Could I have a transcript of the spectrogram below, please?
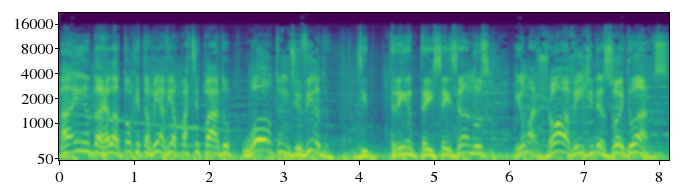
Ainda relatou que também havia participado um outro indivíduo 36 anos e uma jovem de 18 anos.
